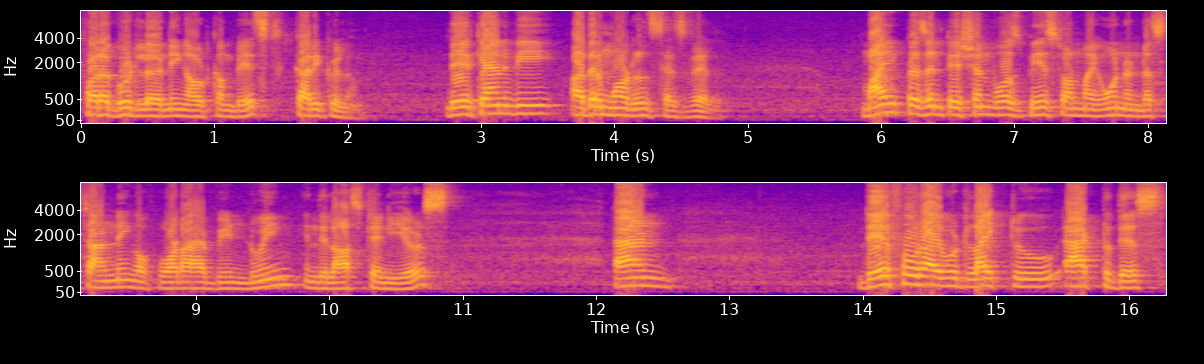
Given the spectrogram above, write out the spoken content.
for a good learning outcome based curriculum. There can be other models as well. My presentation was based on my own understanding of what I have been doing in the last 10 years and therefore I would like to add to this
